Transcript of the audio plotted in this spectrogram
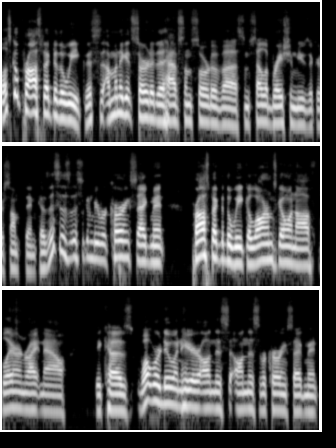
let's go prospect of the week. This I'm to get started to have some sort of uh some celebration music or something, because this is this is to be a recurring segment. Prospect of the week, alarms going off, blaring right now, because what we're doing here on this on this recurring segment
